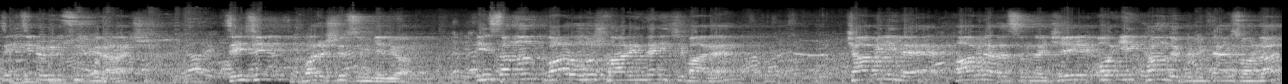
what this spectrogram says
Zeytin ölümsüz bir ağaç. Zeytin barışı simgeliyor. İnsanın varoluş tarihinden itibaren Kabil ile Habil arasındaki o ilk kan döküldükten sonra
